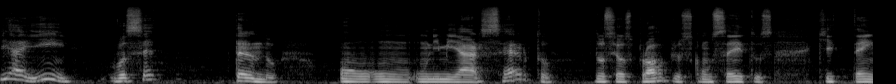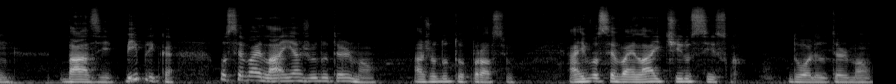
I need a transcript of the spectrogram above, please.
E aí, você tendo um, um, um limiar certo dos seus próprios conceitos que tem base bíblica, você vai lá e ajuda o teu irmão, ajuda o teu próximo. Aí você vai lá e tira o cisco do olho do teu irmão.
